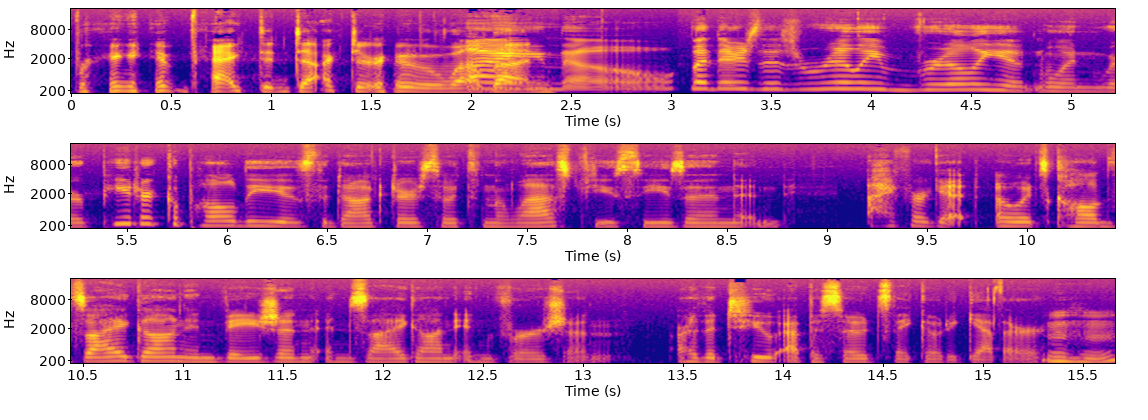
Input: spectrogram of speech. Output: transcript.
Bringing it back to Doctor Who. Well I done. I know. But there's this really brilliant one where Peter Capaldi is the doctor, so it's in the last few season and I forget. Oh, it's called Zygon Invasion and Zygon Inversion are the two episodes they go together. Mm-hmm.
